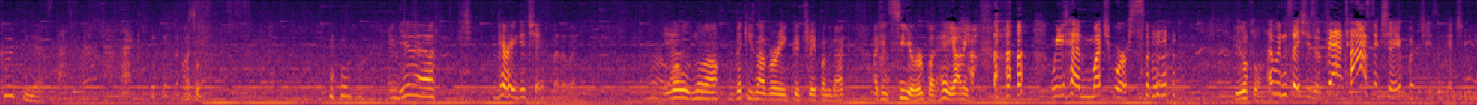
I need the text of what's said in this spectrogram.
goodness, that's fantastic. awesome. yeah. Very good shape, by the way. Yeah, a little, no, Vicky's not very good shape on the back. I can see her, but hey, I mean, We've had much worse. beautiful. I wouldn't say she's in fantastic shape, but she's in good shape.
